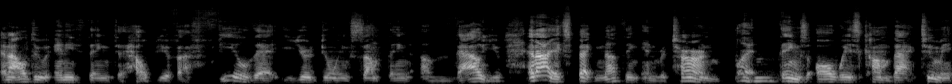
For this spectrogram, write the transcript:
And I'll do anything to help you if I feel that you're doing something of value. And I expect nothing in return, but mm-hmm. things always come back to me,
